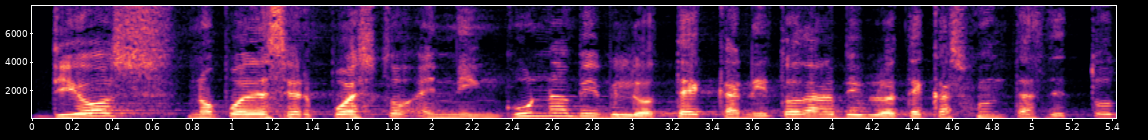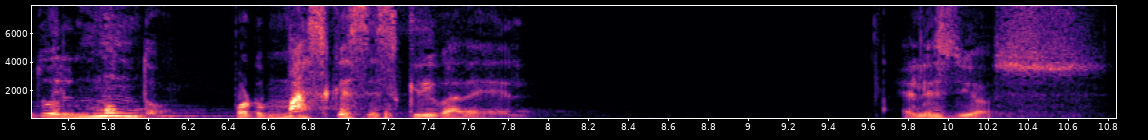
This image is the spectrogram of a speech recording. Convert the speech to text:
Dios no puede ser puesto en ninguna biblioteca, ni todas las bibliotecas juntas de todo el mundo, por más que se escriba de Él. Él es Dios,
